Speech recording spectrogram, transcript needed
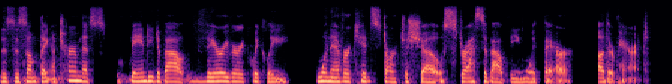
This is something, a term that's bandied about very, very quickly whenever kids start to show stress about being with their other parent.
